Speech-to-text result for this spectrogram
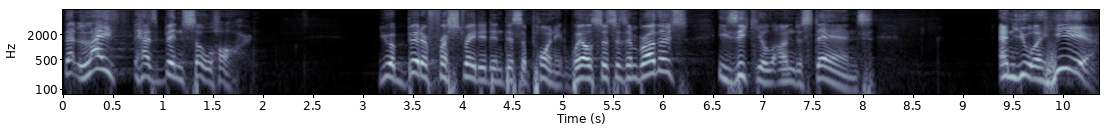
that life has been so hard. You're bitter, frustrated, and disappointed. Well, sisters and brothers, Ezekiel understands. And you are here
